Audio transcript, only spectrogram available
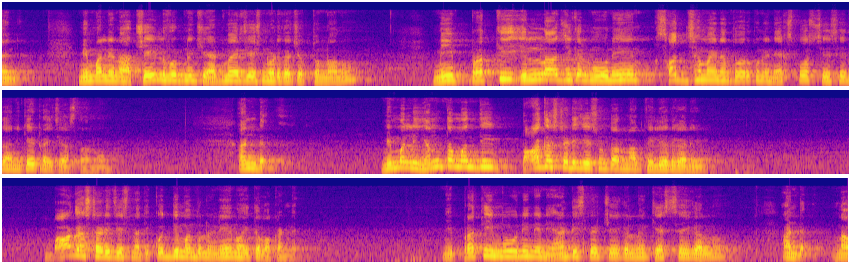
అండ్ మిమ్మల్ని నా చైల్డ్హుడ్ నుంచి అడ్మైర్ చేసినోడిగా చెప్తున్నాను. మీ ప్రతి ఇల్లాజికల్ మూవ్ని సాధ్యమైనంత వరకు నేను ఎక్స్పోజ్ చేసేదానికే ట్రై చేస్తాను. అండ్ మిమ్మల్ని ఎంతమంది బాగా స్టడీ చేసి ఉంటారో నాకు తెలియదు కానీ బాగా స్టడీ చేసిన అతి కొద్ది మందిలో నేను అయితే ఒకడిని. మీ ప్రతి మూవ్ని నేను యాంటిసిపేట్ చేయగలను గెస్ చేయగలను. అండ్ నా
